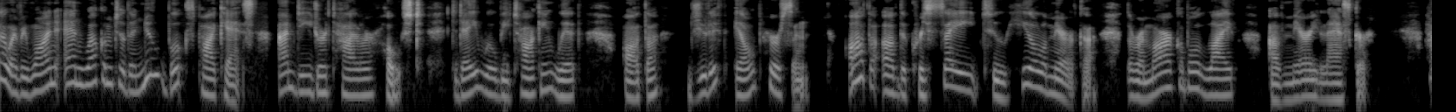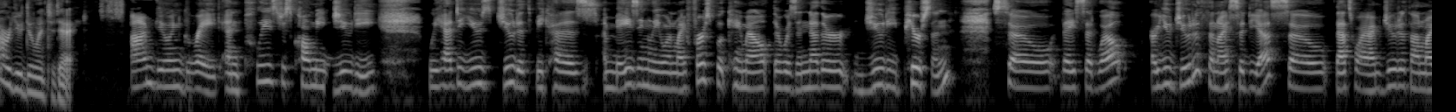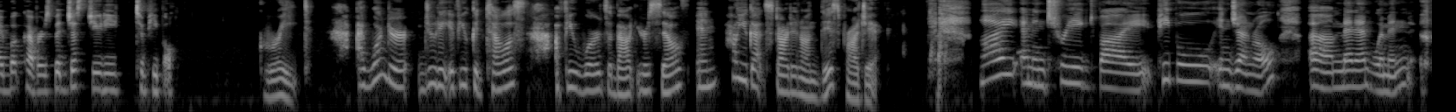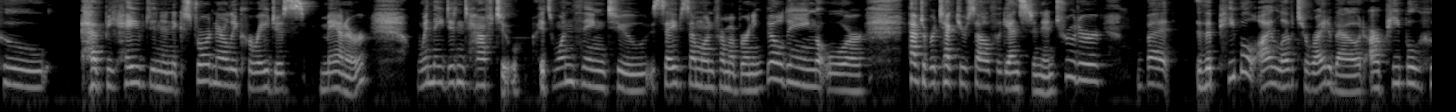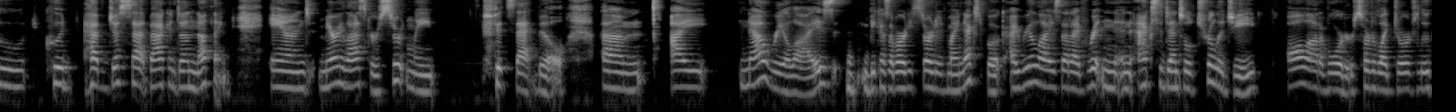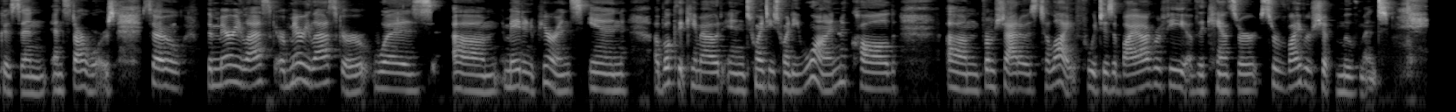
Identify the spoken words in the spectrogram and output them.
Hello, everyone, and welcome to the New Books Podcast. I'm Deidre Tyler, host. Today we'll be talking with author Judith L. Pearson, author of The Crusade to Heal America The Remarkable Life of Mary Lasker. How are you doing today? I'm doing great. And please just call me Judy. We had to use Judith because amazingly, when my first book came out, there was another Judy Pearson. So they said, Well, are you Judith? And I said, Yes. So that's why I'm Judith on my book covers, but just Judy to people. Great. I wonder, Judy, if you could tell us a few words about yourself and how you got started on this project. I am intrigued by people in general, um, men and women, who have behaved in an extraordinarily courageous manner when they didn't have to. It's one thing to save someone from a burning building or have to protect yourself against an intruder, but the people I love to write about are people who could have just sat back and done nothing. And Mary Lasker certainly fits that bill. Um, I now realize, because I've already started my next book, I realize that I've written an accidental trilogy all out of order, sort of like George Lucas and, and Star Wars. So the Mary Lasker, or Mary Lasker was um, made an appearance in a book that came out in 2021 called um, From Shadows to Life, which is a biography of the cancer survivorship movement.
